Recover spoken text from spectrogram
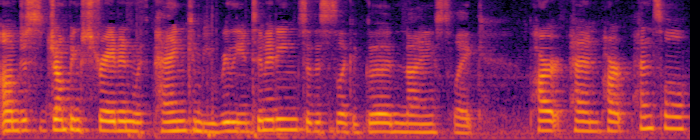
Um, just jumping straight in with pen can be really intimidating. So this is like a good, nice, like part pen, part pencil.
